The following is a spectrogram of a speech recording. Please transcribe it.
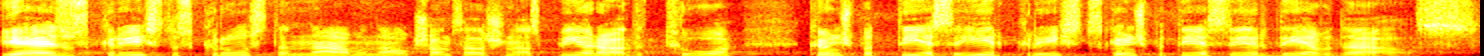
Jēzus Kristus krusta nāve un augšām celšanās pierāda to, ka viņš patiesi ir Kristus, ka viņš patiesi ir Dieva dēls.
